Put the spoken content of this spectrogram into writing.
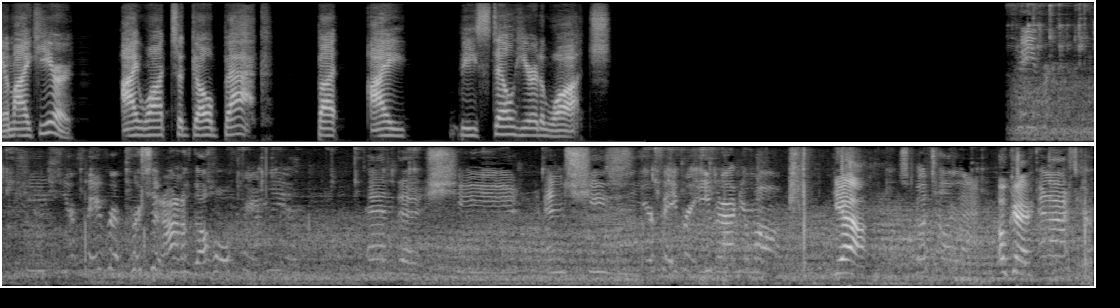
am I here? I want to go back, but I be still here to watch. favorite. She's your favorite person out of the whole family, and uh, she and she's your favorite even out of your mom. Yeah. So go tell her that Okay. and ask her.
